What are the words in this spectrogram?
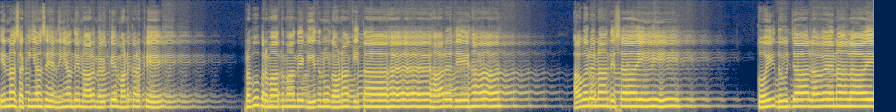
ਇਹਨਾਂ ਸਖੀਆਂ ਸਹੇਲੀਆਂ ਦੇ ਨਾਲ ਮਿਲ ਕੇ ਮਨ ਕਰਕੇ ਪ੍ਰਭੂ ਪਰਮਾਤਮਾ ਦੇ ਗੀਤ ਨੂੰ ਗਾਉਣਾ ਕੀਤਾ ਹੈ। ਹਰ ਜੇਹਾ ਅਵਰ ਨਾ ਦਿਸਾਈ, ਕੋਈ ਦੂਜਾ ਲਵੇ ਨਾ ਲਾਏ।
